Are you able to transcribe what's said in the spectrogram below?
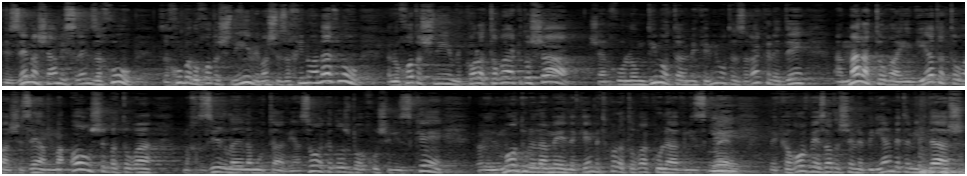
וזה מה שעם ישראל זכו, זכו בלוחות השניים, ומה שזכינו אנחנו, הלוחות השניים וכל התורה הקדושה, שאנחנו לומדים אותה ומקיימים אותה, זה רק על ידי עמל התורה, יגיעת התורה, שזה המאור שבתורה, מחזיר למוטב. יעזור הקדוש ברוך הוא שנזכה ללמוד וללמד, לקיים את כל התורה כולה, ונזכה בקרוב בעזרת השם לבניין בית המקדש,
